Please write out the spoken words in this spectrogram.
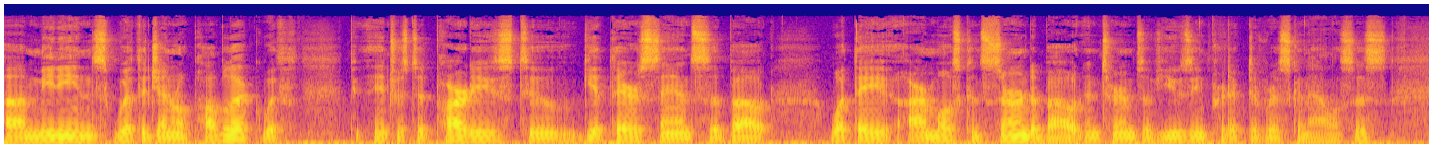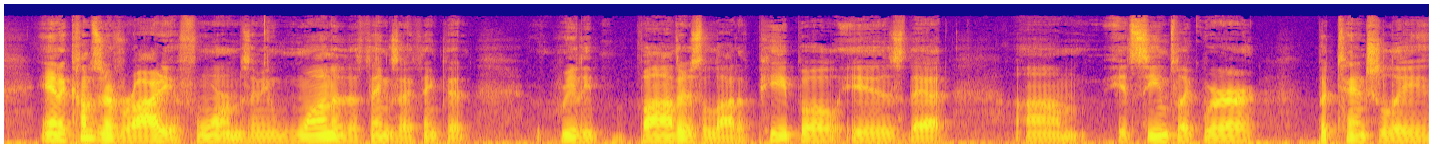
uh, meetings with the general public, with interested parties, to get their sense about what they are most concerned about in terms of using predictive risk analysis. And it comes in a variety of forms. I mean, one of the things I think that really bothers a lot of people is that um, it seems like we're potentially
